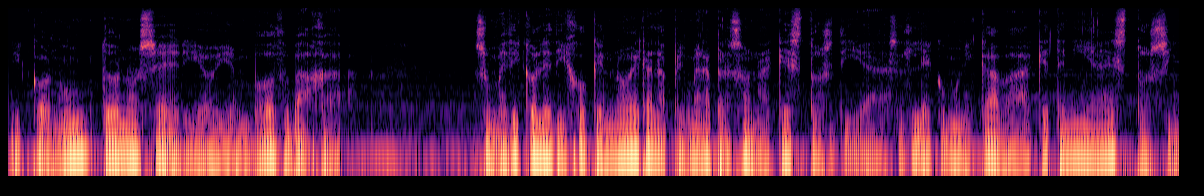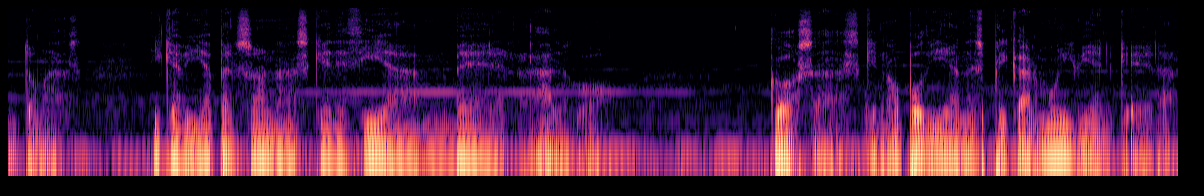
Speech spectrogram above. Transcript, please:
y con un tono serio y en voz baja, su médico le dijo que no era la primera persona que estos días le comunicaba que tenía estos síntomas y que había personas que decían ver algo, cosas que no podían explicar muy bien qué eran.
